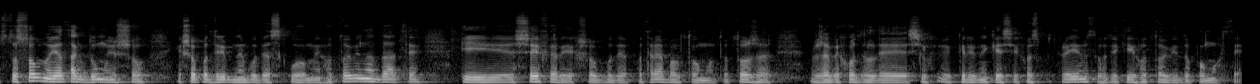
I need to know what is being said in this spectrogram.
Стосовно, я так думаю, що якщо потрібне буде скло, ми готові надати. І шифер, якщо буде потреба в тому, то теж вже виходили керівники сільхозпідприємств, які готові допомогти.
